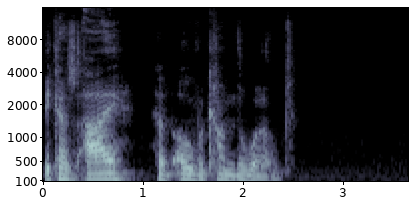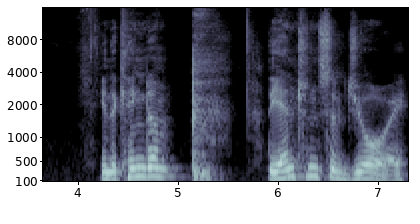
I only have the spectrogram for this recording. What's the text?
because I have overcome the world. In the kingdom, the entrance of joy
